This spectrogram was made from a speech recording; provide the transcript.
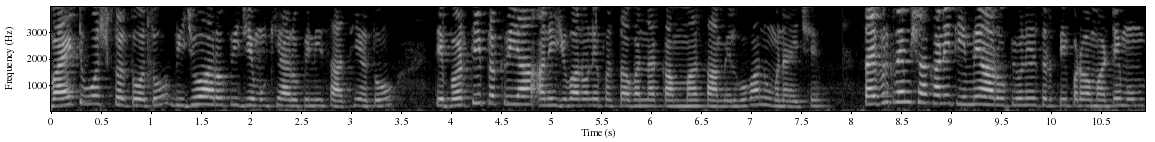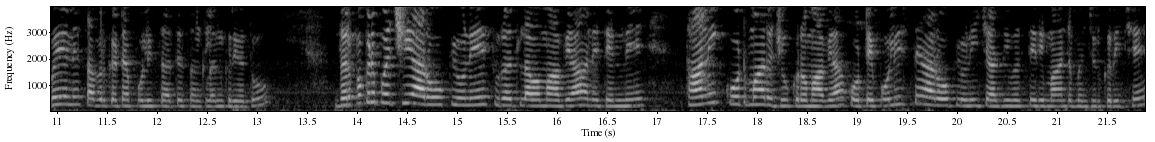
વ્હાઇટ વોશ કરતો હતો. બીજો આરોપી જે મુખ્ય આરોપીની સાથી હતો, તે ભરતી પ્રક્રિયા અને યુવાનોને ફસાવવાના કામમાં સામેલ હોવાનું મનાય છે. સાયબર ક્રાઇમ શાખાની ટીમે આરોપીઓને ઝડપી પાડવા માટે મુંબઈ અને સાબરકાંઠા પોલીસ સાથે સંકલન કર્યું હતું. ધરપકડ પછી આરોપીઓને સુરત લાવવામાં આવ્યા અને તેમને સ્થાનિક કોર્ટમાં રજૂ કરવામાં આવ્યા. કોર્ટે પોલીસને આરોપીઓની ચાર દિવસની રિમાન્ડ મંજૂર કરી છે.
